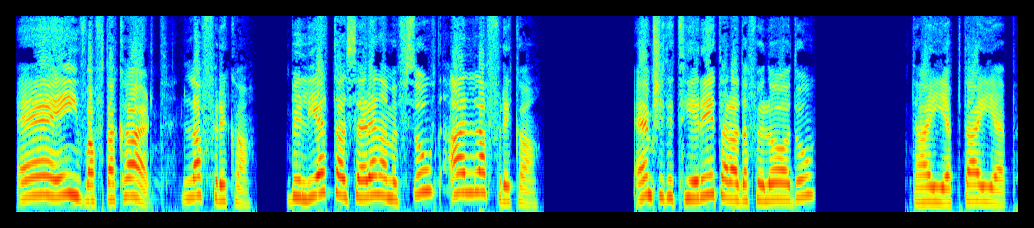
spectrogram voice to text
Eh, iva ftakart, l-Afrika. Biljett tal Serena Mifsud għall-Afrika. Hemm xi titjiriet għal għada filgħodu? Tajjeb, tajjeb.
